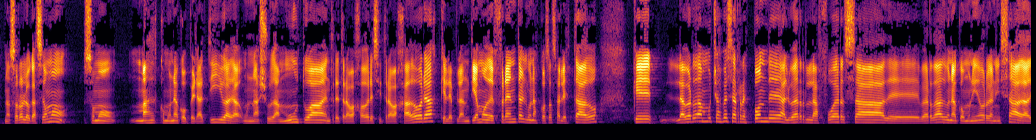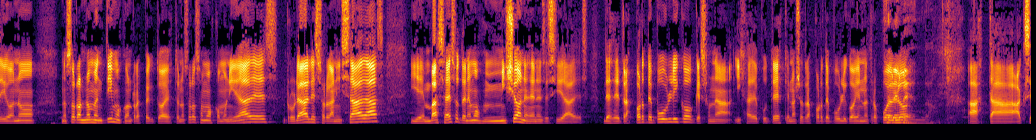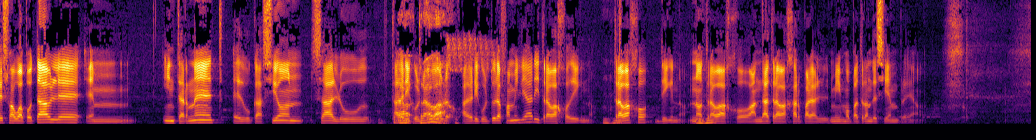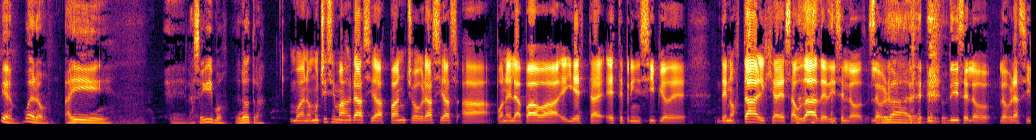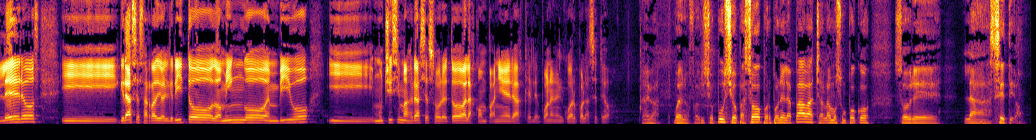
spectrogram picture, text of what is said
Nosotros lo que hacemos somos más como una cooperativa, una ayuda mutua entre trabajadores y trabajadoras, que le planteamos de frente algunas cosas al Estado, que la verdad muchas veces responde al ver la fuerza de verdad de una comunidad organizada. Digo, no, nosotros no mentimos con respecto a esto. Nosotros somos comunidades rurales organizadas y en base a eso tenemos millones de necesidades. Desde transporte público, que es una hija de putés que no haya transporte público hoy en nuestros pueblos. Tremendo. hasta acceso a agua potable, em, internet, educación, salud, Tra- agricultura, trabajo. agricultura familiar y trabajo digno. Trabajo digno, no trabajo, anda a trabajar para el mismo patrón de siempre. digamos. Bien, bueno, ahí eh, la seguimos en otra. Bueno, muchísimas gracias, Pancho. Gracias a Poner la Pava y esta, este principio de, de nostalgia, de saudade, dicen los, dicen los, los brasileros. Y gracias a Radio El Grito, domingo en vivo. Y muchísimas gracias sobre todo a las compañeras que le ponen el cuerpo a la CTO. Ahí va. Bueno, Fabricio Pucio pasó por poner la pava, charlamos un poco sobre la CTO.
